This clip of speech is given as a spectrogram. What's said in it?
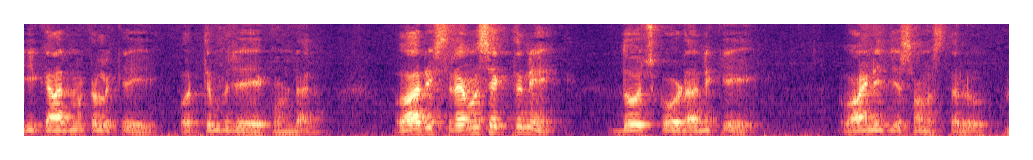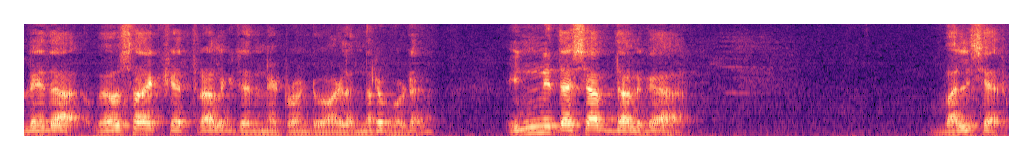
ఈ కార్మికులకి వర్తింపజేయకుండా వారి శ్రమశక్తిని దోచుకోవడానికి వాణిజ్య సంస్థలు లేదా వ్యవసాయ క్షేత్రాలకు చెందినటువంటి వాళ్ళందరూ కూడా ఇన్ని దశాబ్దాలుగా బలిశారు.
